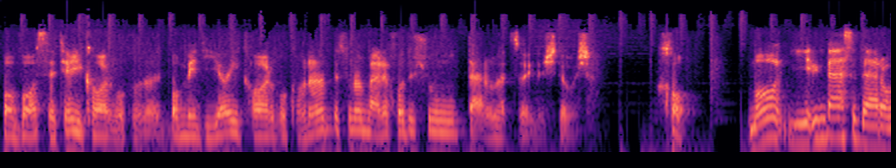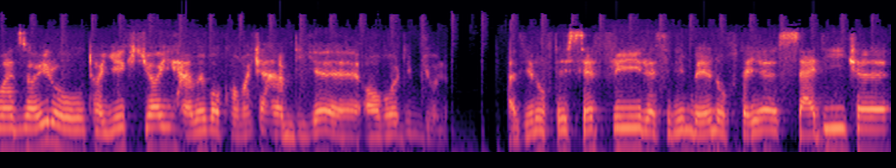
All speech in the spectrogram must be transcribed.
با واسطه ای کار بکنن با مدیایی کار بکنن بتونن برای خودشون درآمدزایی داشته باشن. خب ما این بحث درآمدزایی رو تا یک جایی همه با کمک همدیگه آوردیم جلو. از یه نقطه صفری رسیدیم به یه نقطه صدی که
